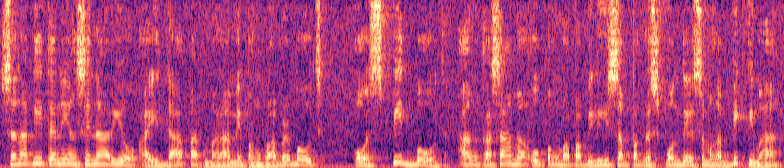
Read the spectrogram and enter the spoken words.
sa nakita niyang senaryo ay dapat marami pang rubber boats o speedboat ang kasama upang mapabilis ang pagresponde sa mga biktima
